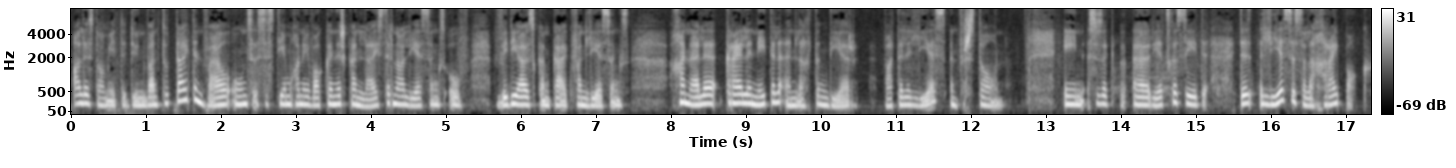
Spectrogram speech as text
alles daarmee te doen want tot tyd en wyl ons 'n stelsel gaan hê waar kinders kan luister na lesings of video's kan kyk van lesings, gaan hulle kry hulle net hulle inligting deur wat hulle lees en verstaan. En soos ek uh, reeds gesê het, dit lees is hulle gryppak.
